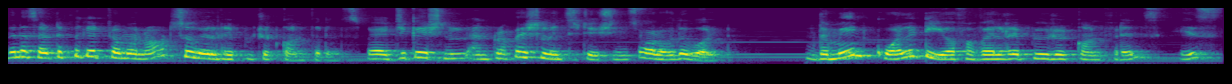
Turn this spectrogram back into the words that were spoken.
than a certificate from a not so well reputed conference by educational and professional institutions all over the world. The main quality of a well reputed conference is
